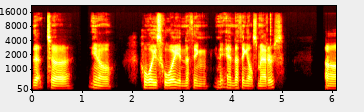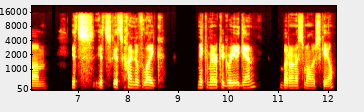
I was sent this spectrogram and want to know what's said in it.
that uh, you know Hawaii is Hawaii and nothing and nothing else matters. Um, it's it's it's kind of like make America great again, but on a smaller scale.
